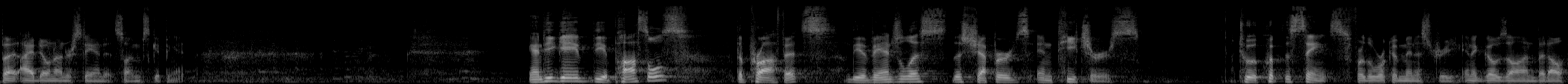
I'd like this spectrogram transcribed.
but I don't understand it, so I'm skipping it. And he gave the apostles, the prophets, the evangelists, the shepherds, and teachers to equip the saints for the work of ministry. And it goes on, but I'll,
